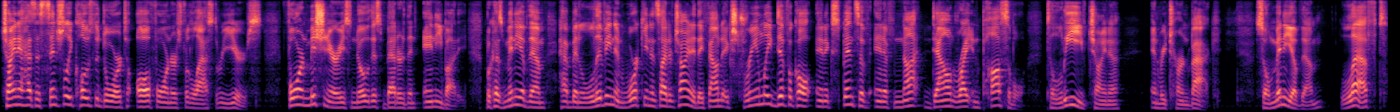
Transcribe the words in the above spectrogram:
China has essentially closed the door to all foreigners for the last three years. Foreign missionaries know this better than anybody because many of them have been living and working inside of China. They found it extremely difficult and expensive, and if not downright impossible, to leave China and return back. So many of them left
